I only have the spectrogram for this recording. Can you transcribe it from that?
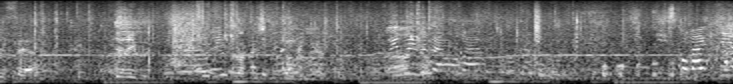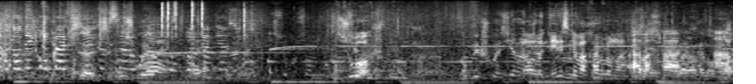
le fait. hein. Terrible. alors qu'est-ce compliqué Oui, oui, mais on va. Parce qu'on va écrire dans des grands papiers comme ça, on voit pas bien sûr. Vous pouvez choisir un No, animal. tienes que bajarlo más. Ah, bajar. Ah,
